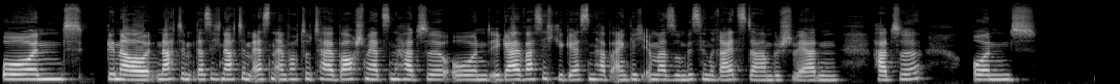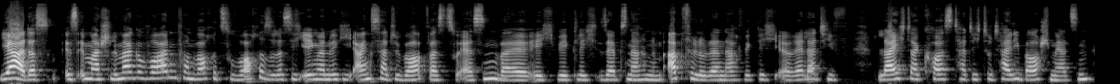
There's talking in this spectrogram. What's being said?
und genau, nach dem, dass ich nach dem Essen einfach total Bauchschmerzen hatte und egal was ich gegessen habe, eigentlich immer so ein bisschen Reizdarmbeschwerden hatte. Und ja, das ist immer schlimmer geworden von Woche zu Woche, so dass ich irgendwann wirklich Angst hatte, überhaupt was zu essen, weil ich wirklich selbst nach einem Apfel oder nach wirklich äh, relativ leichter Kost hatte ich total die Bauchschmerzen.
